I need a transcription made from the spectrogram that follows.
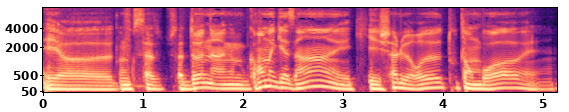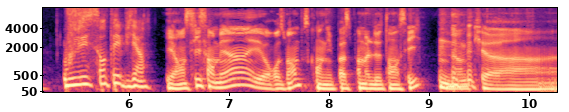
Et euh, donc ça, ça donne un grand magasin et qui est chaleureux, tout en bois. Et, Vous y sentez bien. et on s'y sent bien et heureusement parce qu'on y passe pas mal de temps aussi. Donc euh,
